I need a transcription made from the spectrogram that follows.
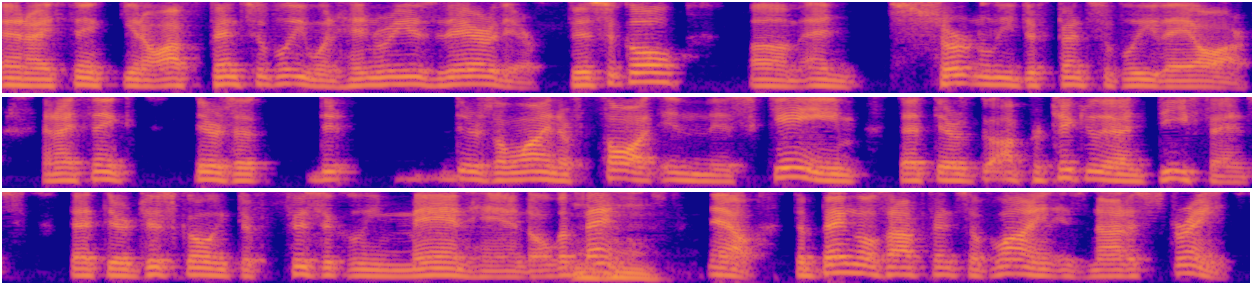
and I think you know offensively when Henry is there, they're physical. Um, and certainly defensively they are. And I think there's a there's a line of thought in this game that they're uh, particularly on defense that they're just going to physically manhandle the mm-hmm. Bengals. Now, the Bengals offensive line is not a strength.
